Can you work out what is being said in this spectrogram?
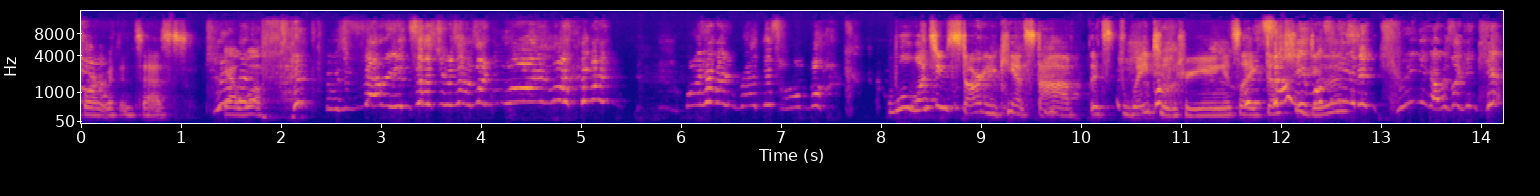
for it with incest. Yeah, woof. it was very incestuous. I was like, why? Why have I? Why have I read this whole book? Well, once you start, you can't stop. It's way too intriguing. It's like, It's not- does she it do wasn't this? even intriguing. I was like, it can't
